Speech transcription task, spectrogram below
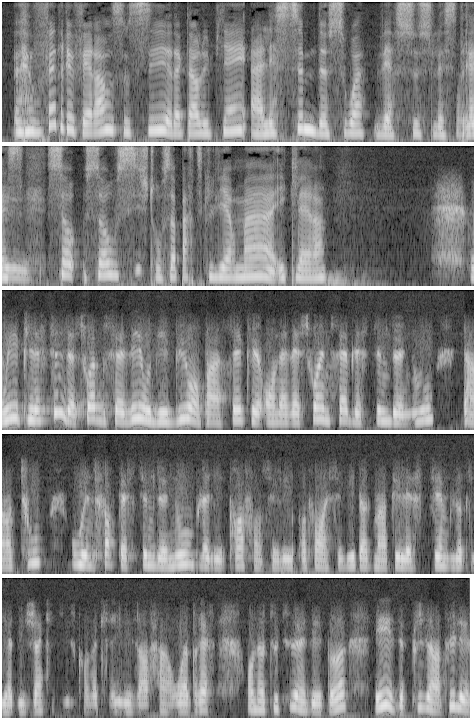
Vous faites référence aussi, docteur Lupien, à l'estime de soi versus le stress. Ça, ça aussi, je trouve ça particulièrement éclairant. Oui, puis l'estime de soi, vous savez, au début, on pensait qu'on avait soit une faible estime de nous dans tout ou une forte estime de nous. Puis là, les profs ont essayé, les profs ont essayé d'augmenter l'estime. Puis il y a des gens qui disent qu'on a créé les enfants. Ouais, bref, on a tout eu un débat. Et de plus en plus, les,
